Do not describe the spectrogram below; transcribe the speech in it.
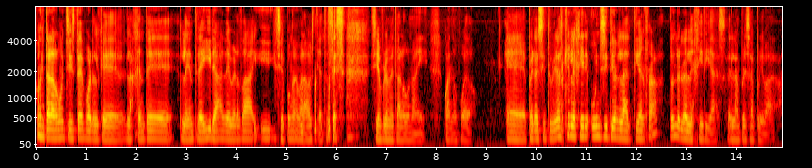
contar algún chiste por el que la gente le entre ira de verdad y, y se ponga de mala hostia. Entonces, siempre meto alguno ahí cuando puedo. Eh, pero si tuvieras que elegir un sitio en la Tierra, ¿dónde lo elegirías en la empresa privada?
